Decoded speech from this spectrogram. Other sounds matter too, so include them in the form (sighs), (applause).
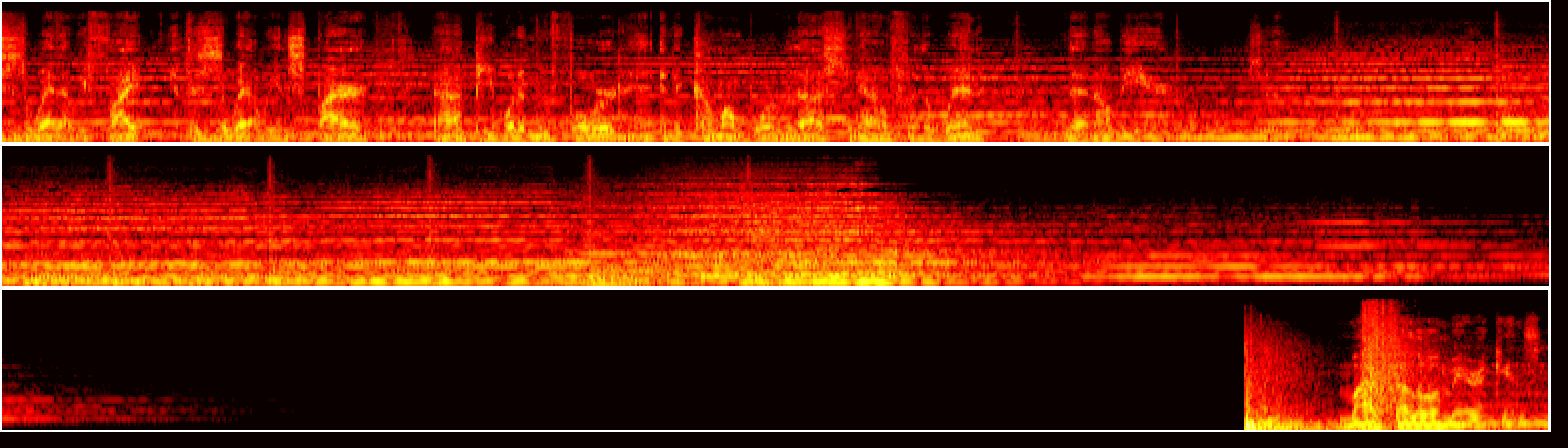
This is the way that we fight, if this is the way that we inspire uh, people to move forward and, and to come on board with us, you know, for the win, then I'll be here. So. My fellow Americans,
